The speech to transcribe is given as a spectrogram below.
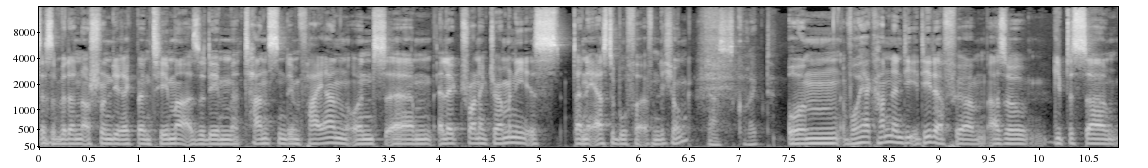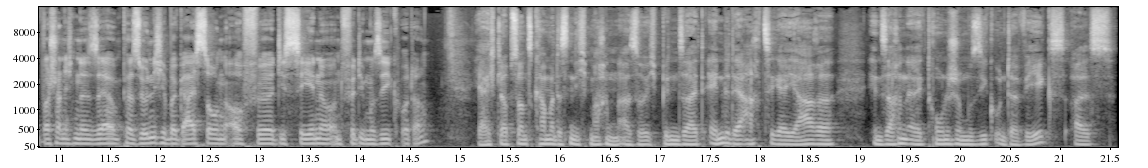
Da sind wir dann auch schon direkt beim Thema, also dem Tanzen, dem Feiern. Und ähm, Electronic Germany ist deine erste Buchveröffentlichung. Das ist korrekt. Um, woher kam denn die Idee dafür? Also gibt es da wahrscheinlich eine sehr persönliche Begeisterung auch für die Szene und für die Musik, oder? Ja, ich glaube, sonst kann man das nicht machen. Also ich bin seit Ende der 80er Jahre in Sachen elektronische Musik unterwegs als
